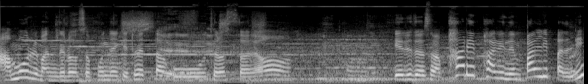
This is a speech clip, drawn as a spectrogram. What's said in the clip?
암호를 만들어서 보내기도 했다고 예. 들었어요. 어, 예를 들어서 파리파리는 빨리빨리?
